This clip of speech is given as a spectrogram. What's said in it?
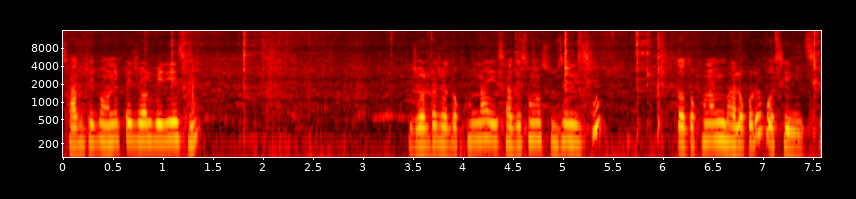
শাক থেকে অনেকটা জল বেরিয়েছে। জলটা যতক্ষণ না এই শাকের সঙ্গে শুষে নিচ্ছে ততক্ষণ আমি ভালো করে কষিয়ে নিচ্ছি।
